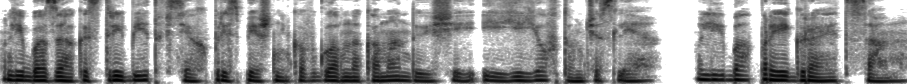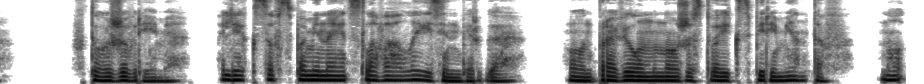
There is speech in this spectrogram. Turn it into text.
Либо Зак истребит всех приспешников главнокомандующей и ее в том числе, либо проиграет сам. В то же время Лекса вспоминает слова Лейзенберга. Он провел множество экспериментов, но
